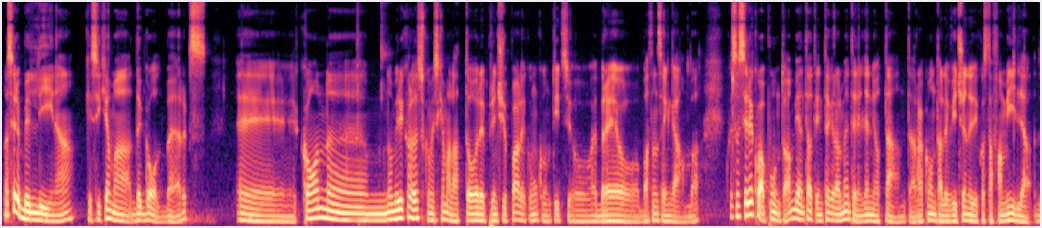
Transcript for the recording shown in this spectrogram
una serie bellina che si chiama The Goldbergs. Eh, con ehm, non mi ricordo adesso come si chiama l'attore principale, comunque un tizio ebreo abbastanza in gamba. Questa serie qua, appunto, ambientata integralmente negli anni Ottanta, racconta le vicende di questa famiglia mh,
